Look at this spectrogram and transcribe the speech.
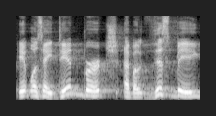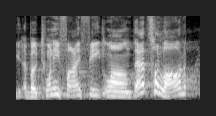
it was a dead birch about this big, about 25 feet long. That's a lot.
